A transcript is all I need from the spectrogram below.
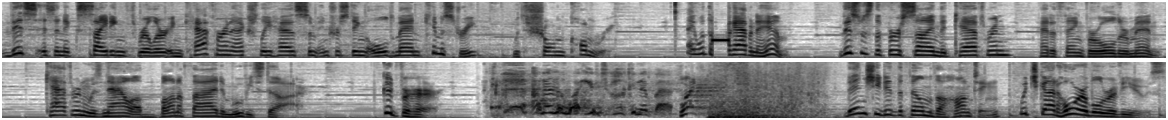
This is an exciting thriller, and Catherine actually has some interesting old man chemistry with Sean Connery. Hey, what the f happened to him? This was the first sign that Catherine had a thing for older men. Catherine was now a bona fide movie star. Good for her. I don't know what you're talking about. What? Then she did the film The Haunting, which got horrible reviews.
